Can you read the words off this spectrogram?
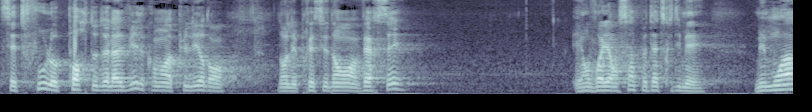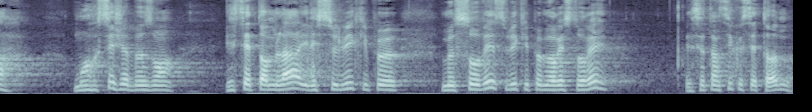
cette, foule aux portes de la ville, comme on a pu lire dans, dans les précédents versets. Et en voyant ça, peut-être il dit, mais, mais moi, moi aussi j'ai besoin. Et cet homme-là, il est celui qui peut me sauver, celui qui peut me restaurer. Et c'est ainsi que cet homme,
